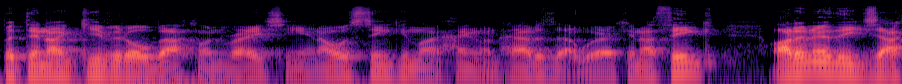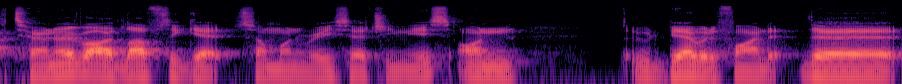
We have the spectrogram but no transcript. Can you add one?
but then I give it all back on racing." And I was thinking, like, hang on, how does that work? And I think I don't know the exact turnover. I'd love to get someone researching this on. Would be able to find it. The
